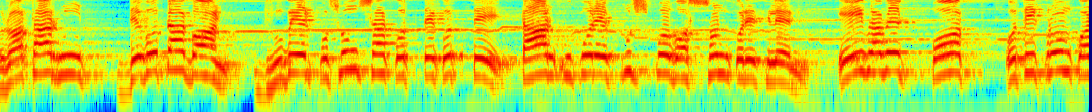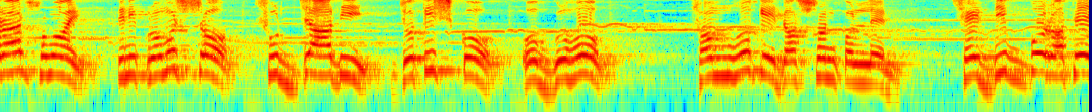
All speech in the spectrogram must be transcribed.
রথারূঢ় দেবতাগণ ধ্রুবের প্রশংসা করতে করতে তার উপরে পুষ্প বর্ষণ করেছিলেন। এইভাবে পথ অতিক্রম করার সময় তিনি ক্রমশ সূর্য আদি জ্যোতিষ্ক ও গ্রহ সমূহকে দর্শন করলেন। সেই দিব্য রথে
